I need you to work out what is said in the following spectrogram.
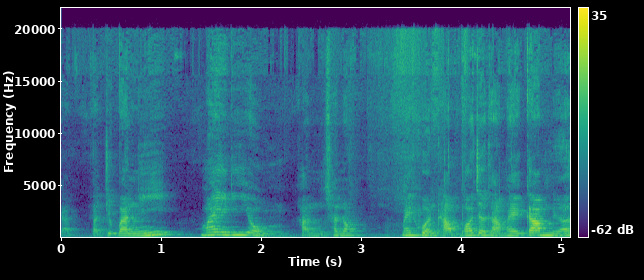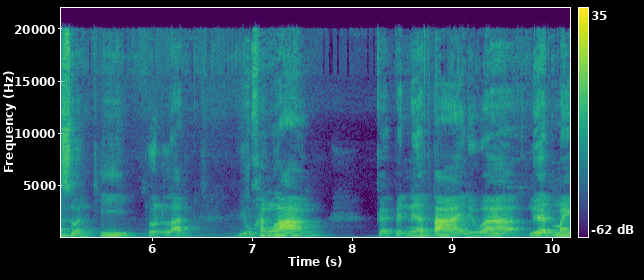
กับปัจจุบันนี้ไม่นิยมหันชนกไม่ควรทำเพราะจะทำให้กล้ามเนื้อส่วนที่โดนรัดอยู่ข้างล่าง เกิดเป็นเนื้อตายหรือว่าเลือดไม่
